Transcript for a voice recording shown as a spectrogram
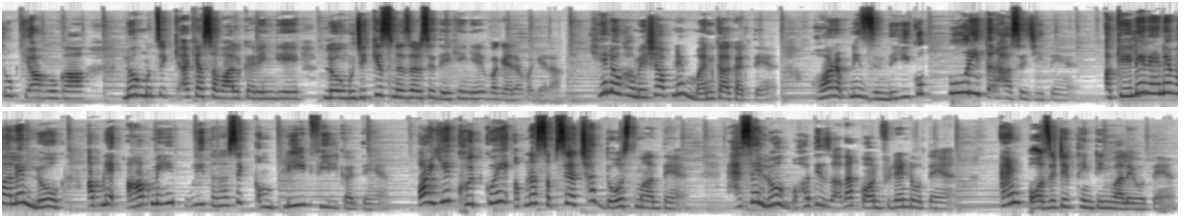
तो क्या होगा? लोग मुझसे क्या क्या सवाल करेंगे? लोग मुझे किस नज़र से देखेंगे? वगैरह वगैरह। ये लोग हमेशा अपने मन का करते हैं और अपनी ज़िंदगी को पूरी तरह से जीते हैं। अकेले रहने वाले लोग अपने आप में ही पूरी तरह से कंप्लीट फील करते हैं। और ये खुद को ही अपना सबसे अच्छा दोस्त मानते हैं। ऐसे लोग बहुत ही ज़्यादा कॉन्फिडेंट होते हैं एंड पॉजिटिव थिंकिंग वाले होते हैं।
